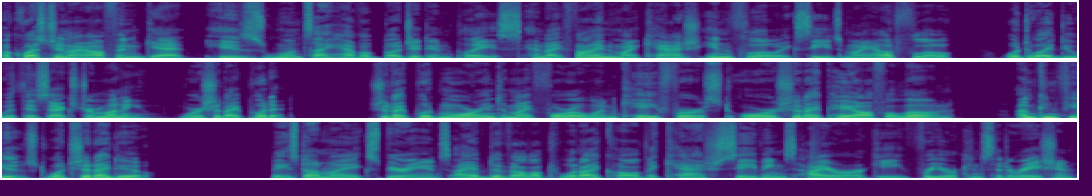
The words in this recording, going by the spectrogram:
A question I often get is once I have a budget in place and I find my cash inflow exceeds my outflow, what do I do with this extra money? Where should I put it? Should I put more into my 401k first or should I pay off a loan? I'm confused. What should I do? Based on my experience, I have developed what I call the cash savings hierarchy for your consideration.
